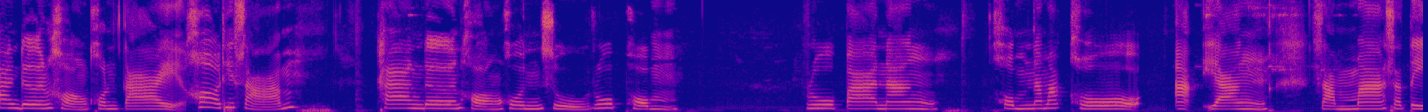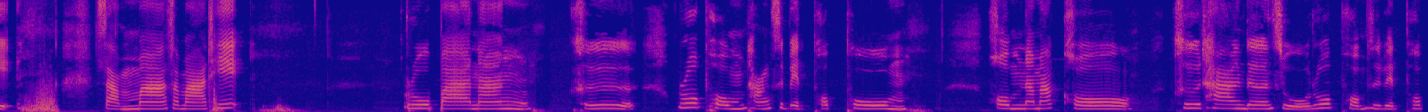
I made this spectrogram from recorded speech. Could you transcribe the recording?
างเดินของคนตาย ข้อที่สามทางเดินของคนสู่รูปพรม รูปานัง คมนมัคโค อะยัง สัมมาสติ สัมมาสมาธิ รูปานัง คือ รูปพรมทั้งสิบเอ็ดภพภูมิ คมนมัคโค คือทางเดินสู่รูปพรมสิบเอ็ดภพ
